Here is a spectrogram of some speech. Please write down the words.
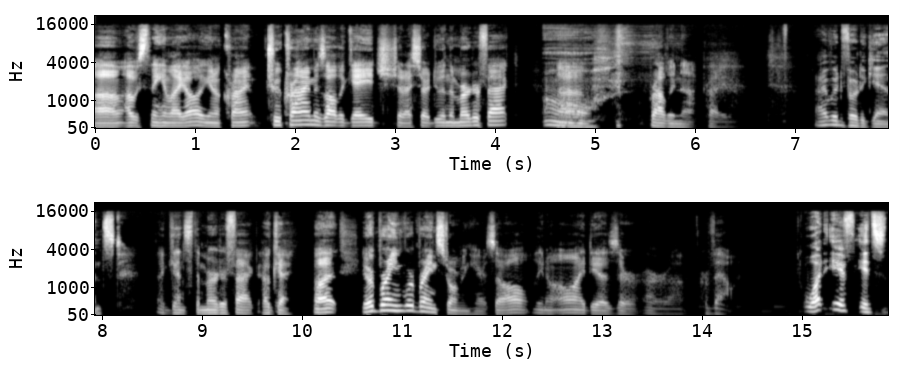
Uh, I was thinking like, oh, you know, crime, true crime is all the gauge. Should I start doing the murder fact? Oh, Uh, probably not. Probably not. I would vote against. against the murder fact. Okay, but we're brain we're brainstorming here, so all you know, all ideas are are, uh, are valid. What if it's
